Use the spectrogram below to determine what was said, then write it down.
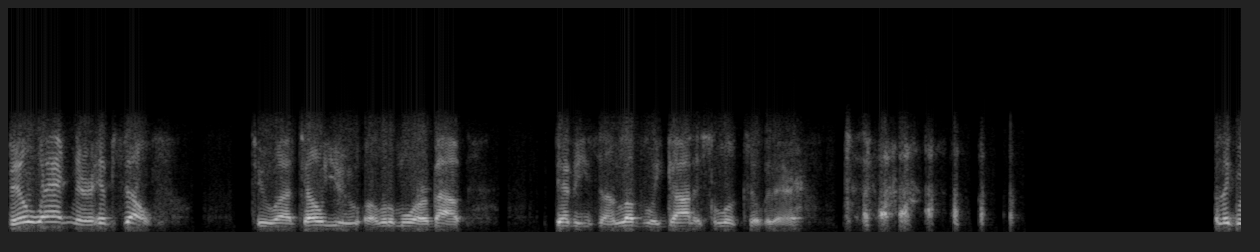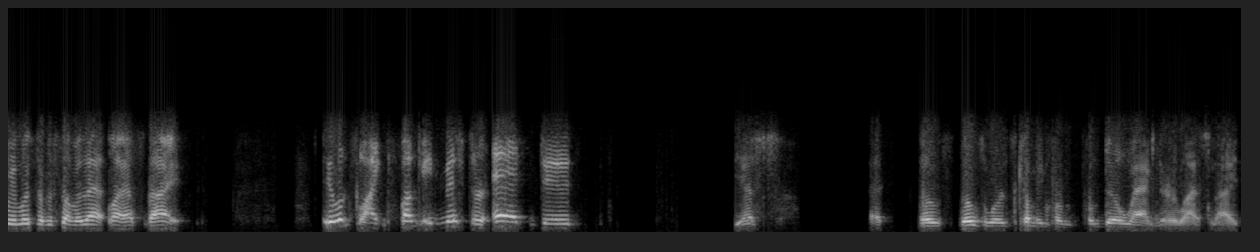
Bill Wagner himself to uh, tell you a little more about Debbie's uh, lovely goddess looks over there. I think we listened to some of that last night. He looks like fucking Mr. Ed, dude. Yes, that, those those words coming from from Bill Wagner last night.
